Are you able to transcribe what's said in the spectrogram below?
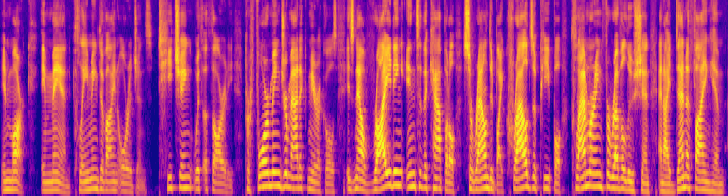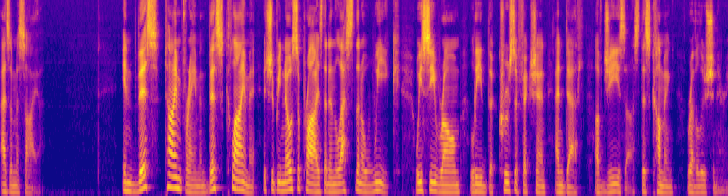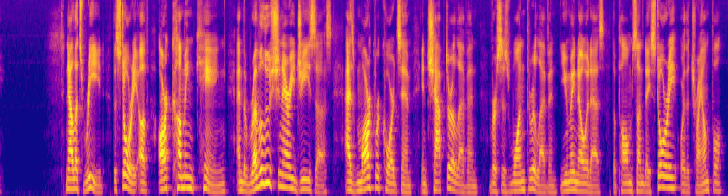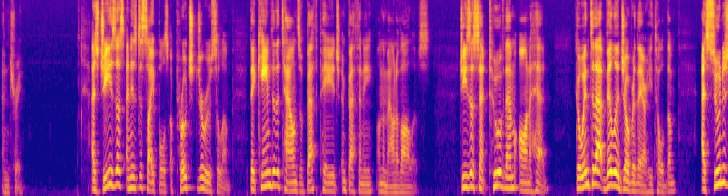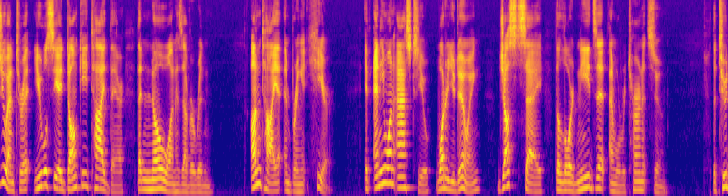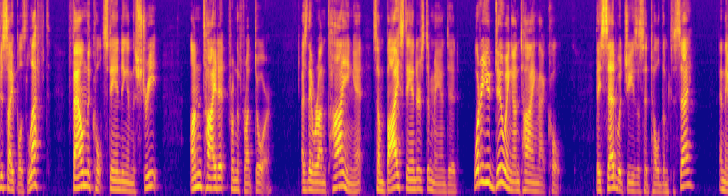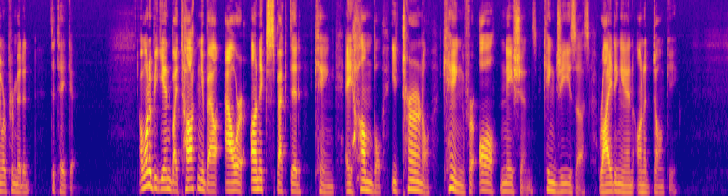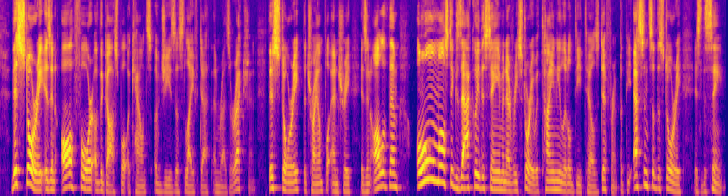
In Mark, a man claiming divine origins, teaching with authority, performing dramatic miracles, is now riding into the capital surrounded by crowds of people clamoring for revolution and identifying him as a Messiah. In this time frame, in this climate, it should be no surprise that in less than a week, we see Rome lead the crucifixion and death of Jesus, this coming revolutionary. Now let's read the story of our coming King and the revolutionary Jesus as Mark records him in chapter 11, verses 1 through 11. You may know it as the Palm Sunday story or the triumphal entry. As Jesus and his disciples approached Jerusalem, they came to the towns of Bethphage and Bethany on the Mount of Olives. Jesus sent two of them on ahead. Go into that village over there, he told them. As soon as you enter it, you will see a donkey tied there that no one has ever ridden. Untie it and bring it here. If anyone asks you, What are you doing? just say, The Lord needs it and will return it soon. The two disciples left, found the colt standing in the street, untied it from the front door. As they were untying it, some bystanders demanded, What are you doing untying that colt? They said what Jesus had told them to say and they were permitted to take it. I want to begin by talking about our unexpected King, a humble, eternal King for all nations, King Jesus, riding in on a donkey. This story is in all four of the gospel accounts of Jesus' life, death, and resurrection. This story, the triumphal entry, is in all of them almost exactly the same in every story, with tiny little details different, but the essence of the story is the same.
